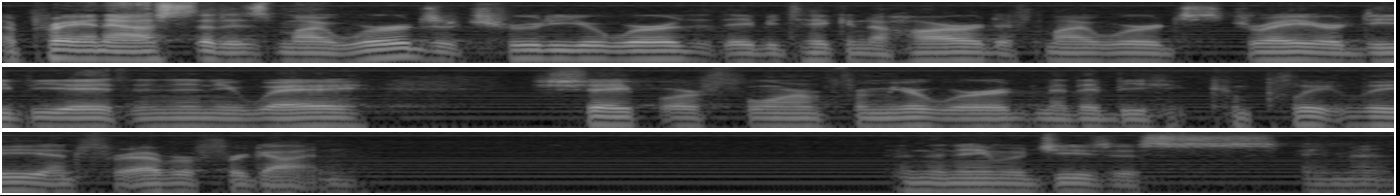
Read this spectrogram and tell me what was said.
I pray and ask that as my words are true to your word, that they be taken to heart. If my words stray or deviate in any way, shape, or form from your word, may they be completely and forever forgotten. In the name of Jesus, amen.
